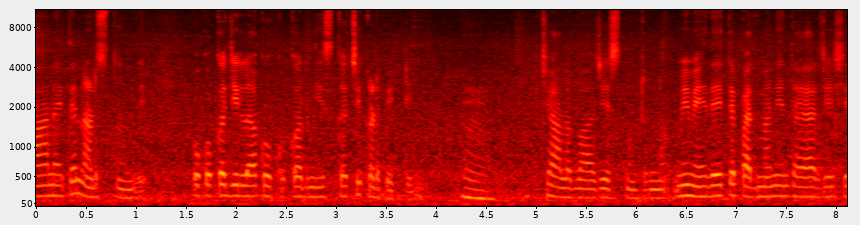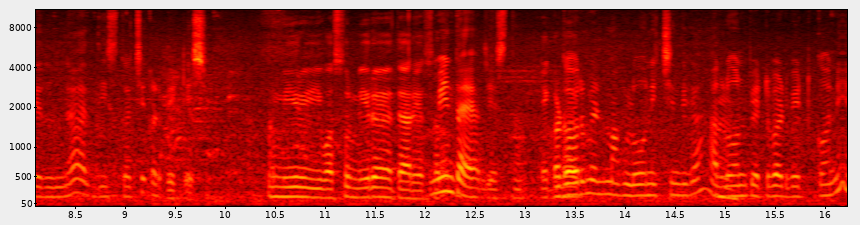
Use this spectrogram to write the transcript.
బాగానైతే నడుస్తుంది. ఒక్కొక్క జిల్లాకు ఒక్కొక్కరిని తీసుకొచ్చి ఇక్కడ పెట్టింది. చాలా బాగా చేసుకుంటున్నాం. మేము ఏదైతే పది మందిని తయారు చేసేది ఉందో అది తీసుకొచ్చి ఇక్కడ పెట్టేసాం ఇప్పుడు మీరు ఈ వస్తువులు మీరే తయారు చేస్తారు? మేము తయారు చేస్తాం. గవర్నమెంట్ మాకు లోన్ ఇచ్చిందిగా ఆ లోన్ పెట్టుబడి పెట్టుకొని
